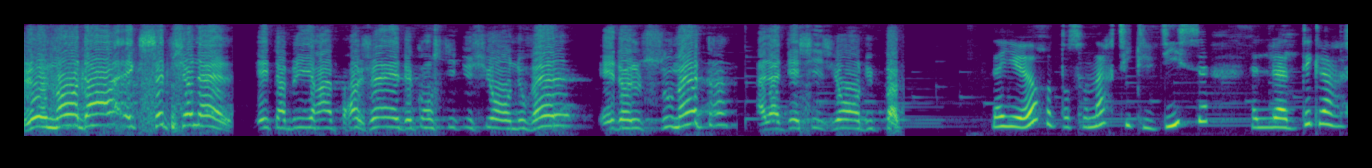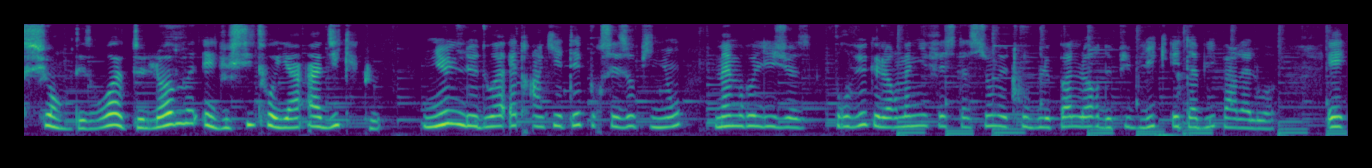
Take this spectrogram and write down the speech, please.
le mandat exceptionnel d'établir un projet de constitution nouvelle et de le soumettre à la décision du peuple. D'ailleurs, dans son article 10, la Déclaration des droits de l'homme et du citoyen indique que Nul ne doit être inquiété pour ses opinions, même religieuses, pourvu que leurs manifestations ne troublent pas l'ordre public établi par la loi. Et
